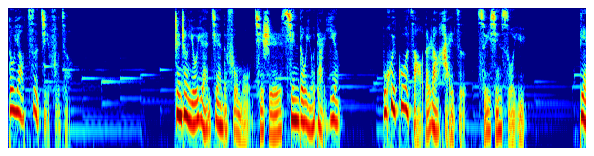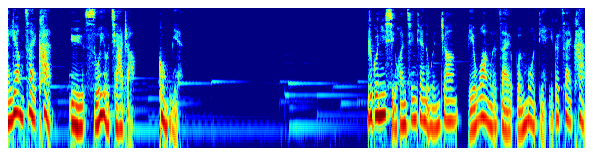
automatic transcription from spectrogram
都要自己负责。”真正有远见的父母，其实心都有点硬。不会过早的让孩子随心所欲，点亮再看，与所有家长共勉。如果你喜欢今天的文章，别忘了在文末点一个再看，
